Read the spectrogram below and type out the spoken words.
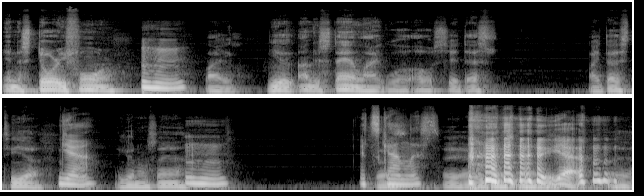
in the story form, Mm-hmm. like you understand, like, well, oh shit, that's like that's TF. Yeah. You get what I'm saying? Mm-hmm. It's That's- scandalous. Yeah, fine. yeah. yeah.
